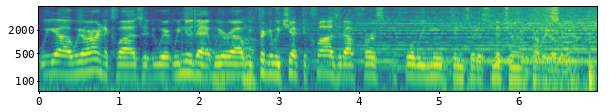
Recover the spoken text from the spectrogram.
We uh, we are in the closet. we we knew that. We were uh, we figured we checked the closet out first before we moved into the Smiths room, probably over there.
